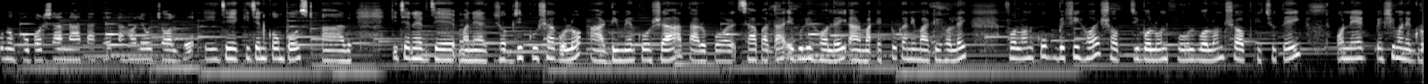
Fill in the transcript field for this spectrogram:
কোনো গোবর সার না থাকে, তাহলেও চলবে। এই যে কিচেন কম্পোস্ট আর কিচেনের যে মানে আর কি সবজির খোসাগুলো আর ডিমের খোসা, তার উপর চা পাতা, এগুলি হলেই আর একটুখানি মাটি হলেই ফলন খুব বেশি হয়। সবজি বলুন, ফুল বলুন সব কিছুতেই অনেক বেশি মানে গ্র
